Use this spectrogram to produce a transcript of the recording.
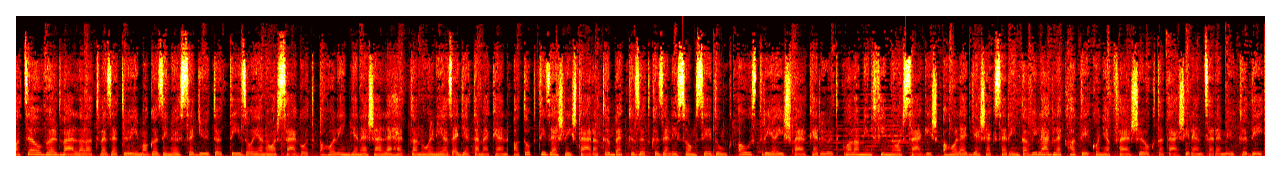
A CEO World vállalat vezetői magazin összegyűjtött 10 olyan országot, ahol ingyenesen lehet tanulni az egyetemeken. A top 10-es listára többek között közeli szomszédunk, Ausztria is felkerült, valamint Finnország is, ahol egyesek szerint a világ leghatékonyabb felsőoktatási rendszere működik.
